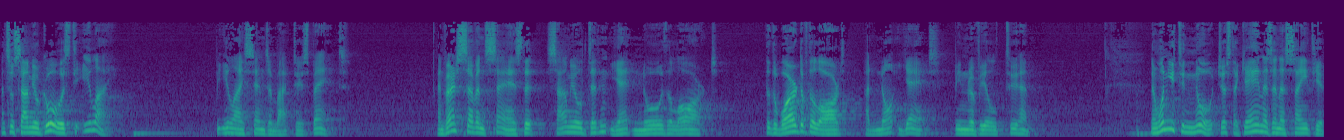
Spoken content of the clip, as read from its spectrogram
And so Samuel goes to Eli. But Eli sends him back to his bed. And verse 7 says that Samuel didn't yet know the Lord, that the word of the Lord had not yet been revealed to him. Now, I want you to note, just again as an aside here,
